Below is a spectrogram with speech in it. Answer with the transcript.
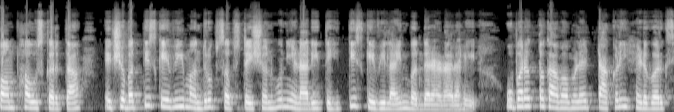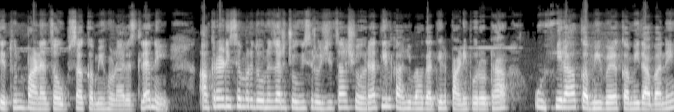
पंप हाऊस करता एकशे बत्तीस केव्ही मंद्रुप सबस्टेशनहून येणारी तेहतीस केव्ही लाईन बंद राहणार आहे. उपरोक्त कामामुळे टाकळी हेडवर्क्स येथून पाण्याचा उपसा कमी होणार असल्याने अकरा डिसेंबर दोन हजार चोवीस रोजीचा शहरातील काही भागातील पाणी पुरवठा उशिरा कमी वेळ कमी दाबाने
